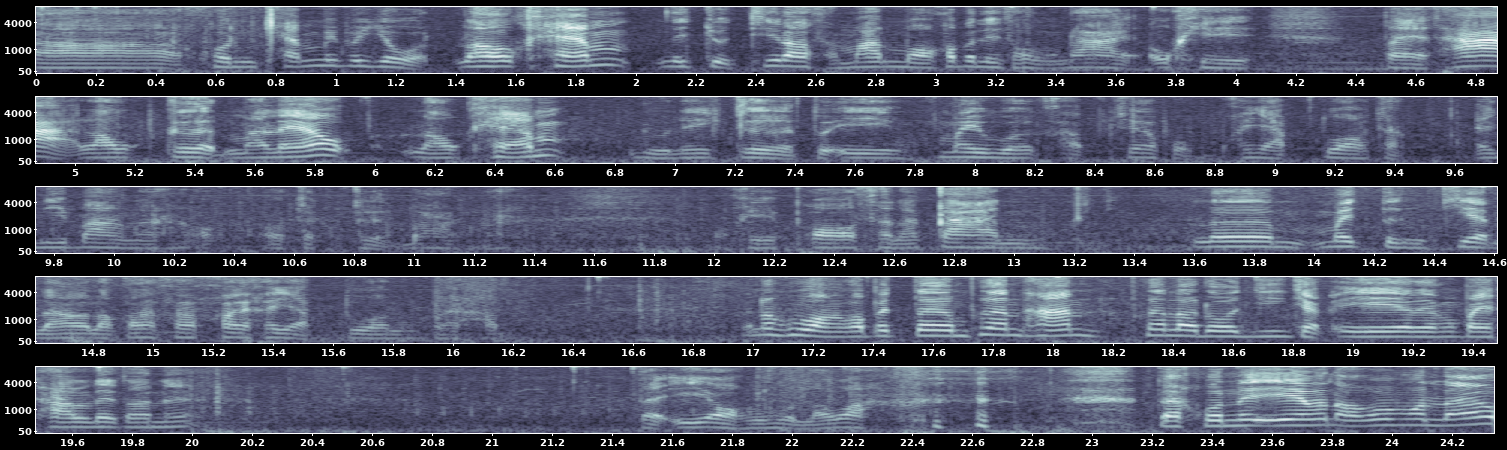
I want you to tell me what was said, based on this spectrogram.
อ่าคนแคมป์มีประโยชน์ เราแคมป์ในจุดที่เราสามารถมองเข้าไปในธงได้โอเค แต่ถ้าเราเกิดมาแล้วเราแคมป์อยู่ในเกิดตัวเองไม่เวิร์คครับเชื่อผมขยับตัวออกจากไอ้นี่บ้างนะออกออกจากเกิดบ้างนะโอเค พอสถานการณ์ เริ่มไม่ตึงเครียดแล้วเราก็ค่อยๆขยับตัวลงไปครับไม่ต้องห่วงเราไปเติมเพื่อนทัน เพื่อนเราโดนยิงจาก A ยังไปทันเลยตอนนี้ แต่ A ออกไปหมดแล้วว่ะ แต่คนใน A มันออกไปหมดแล้ว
